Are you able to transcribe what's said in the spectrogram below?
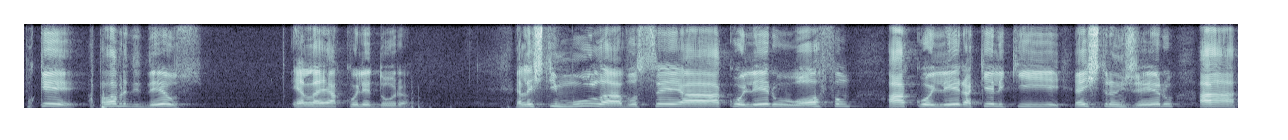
Porque a palavra de Deus, ela é acolhedora. Ela estimula você a acolher o órfão, a acolher aquele que é estrangeiro, a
